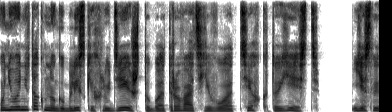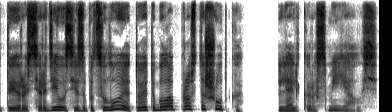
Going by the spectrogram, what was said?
У него не так много близких людей, чтобы отрывать его от тех, кто есть. Если ты рассердилась из-за поцелуя, то это была просто шутка. Лялька рассмеялась.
